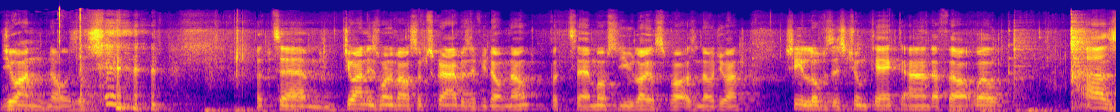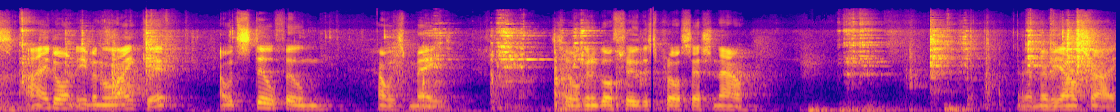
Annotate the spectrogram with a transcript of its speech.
Joanne knows this. but um, Joanne is one of our subscribers, if you don't know. But uh, most of you loyal supporters know Joanne. She loves this chung cake, and I thought, well, as I don't even like it, I would still film how it's made. So we're going to go through this process now. And then maybe I'll try.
